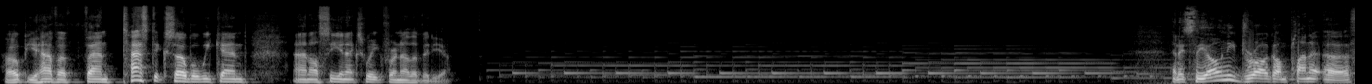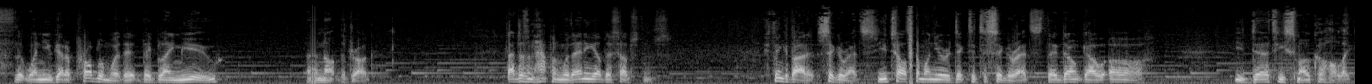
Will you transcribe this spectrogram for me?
Hope you have a fantastic sober weekend, and I'll see you next week for another video. And it's the only drug on planet Earth that when you get a problem with it, they blame you and not the drug. That doesn't happen with any other substance. If you think about it, cigarettes, you tell someone you're addicted to cigarettes, they don't go, oh, you dirty smokeaholic.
